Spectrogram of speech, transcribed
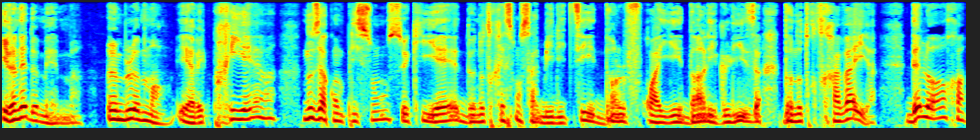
il en est de même humblement et avec prière, nous accomplissons ce qui est de notre responsabilité dans le foyer, dans l'église, dans notre travail. Dès lors,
